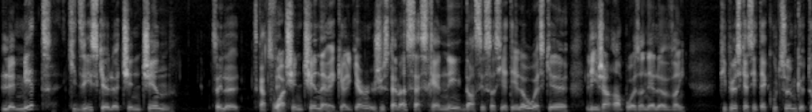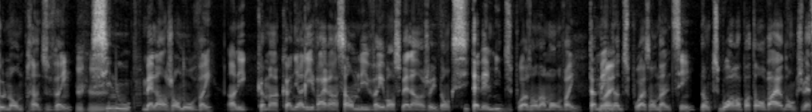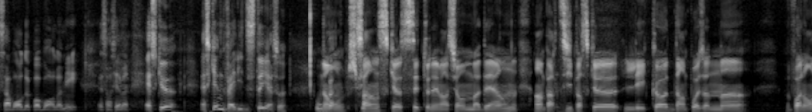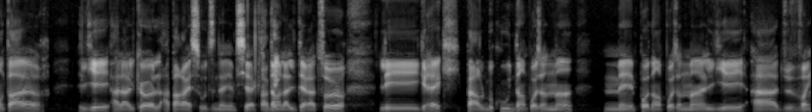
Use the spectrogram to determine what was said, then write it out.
Le mythe qui disent que le chin-chin, tu sais, quand tu fais chin-chin avec quelqu'un, justement, ça serait né dans ces sociétés-là où est-ce que les gens empoisonnaient le vin? Puis puisque c'était coutume que tout le monde prend du vin, mhm. si nous mélangeons nos vins en les cognant les verres ensemble, les vins vont se mélanger. Donc, si tu avais mis du poison dans mon vin, tu as maintenant du poison dans le tien. Donc, tu boiras pas ton verre, donc je vais savoir de pas boire là, mais essentiellement. Est-ce que est-ce qu'il y a une validité à ça? non, je pense que c'est une invention moderne, en partie parce que les cas d'empoisonnement volontaire liés à l'alcool apparaissent au 19e siècle. Dans la littérature, les Grecs parlent beaucoup d'empoisonnement, mais pas d'empoisonnement lié à du vin.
